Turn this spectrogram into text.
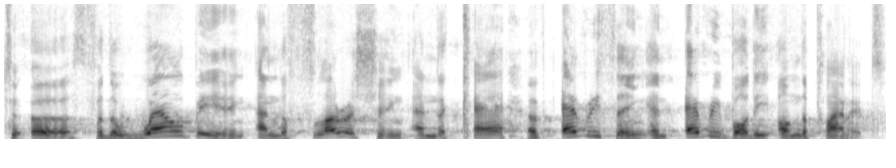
to earth for the well being and the flourishing and the care of everything and everybody on the planet.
